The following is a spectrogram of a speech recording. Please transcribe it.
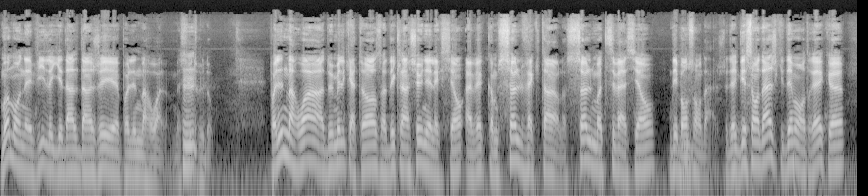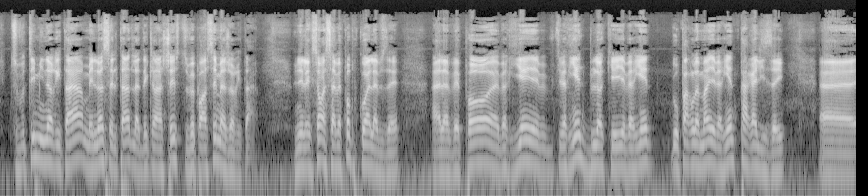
Moi, mon avis, là, il est dans le danger, euh, Pauline Marois, M. Trudeau. Pauline Marois, en 2014, a déclenché une élection avec comme seul vecteur, là, seule motivation, des bons sondages. C'est-à-dire que des sondages qui démontraient que tu es minoritaire, mais là, c'est le temps de la déclencher si tu veux passer majoritaire. Une élection, elle savait pas pourquoi elle la faisait. Elle avait pas, elle avait rien, il y avait rien de bloqué, il y avait rien au Parlement, il y avait rien de paralysé. Euh,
